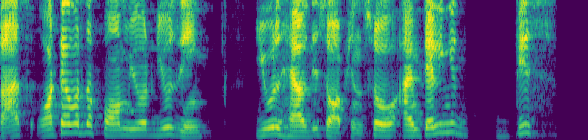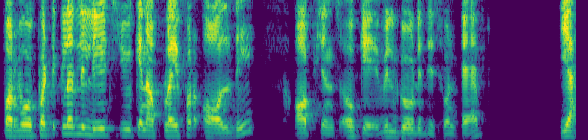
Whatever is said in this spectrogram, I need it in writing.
tasks whatever the form you are using you will have this option. So i'm telling you this for particularly leads you can apply for all the options. Okay we'll go to this one tab. Yeah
